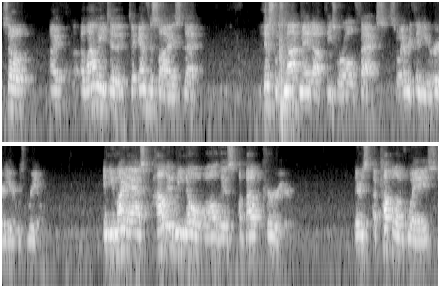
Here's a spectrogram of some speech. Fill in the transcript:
So I, allow me to, to emphasize that this was not made up. These were all facts. So everything you heard here was real. And you might ask, how did we know all this about Currier? There's a couple of ways,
